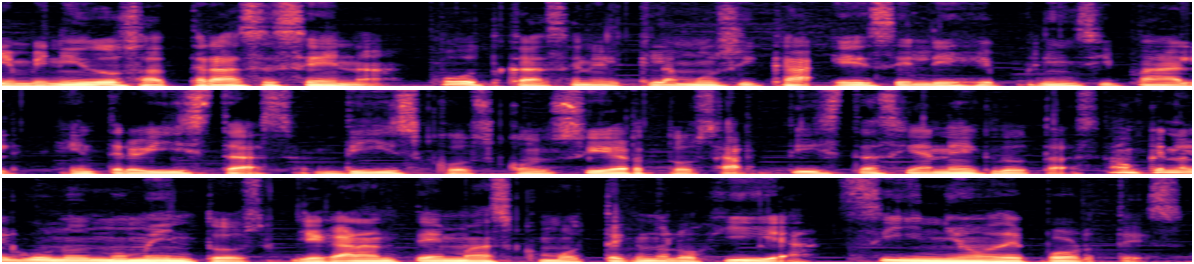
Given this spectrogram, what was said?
Bienvenidos a Tras Escena, podcast en el que la música es el eje principal. Entrevistas, discos, conciertos, artistas y anécdotas, aunque en algunos momentos llegarán temas como tecnología, cine o deportes.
